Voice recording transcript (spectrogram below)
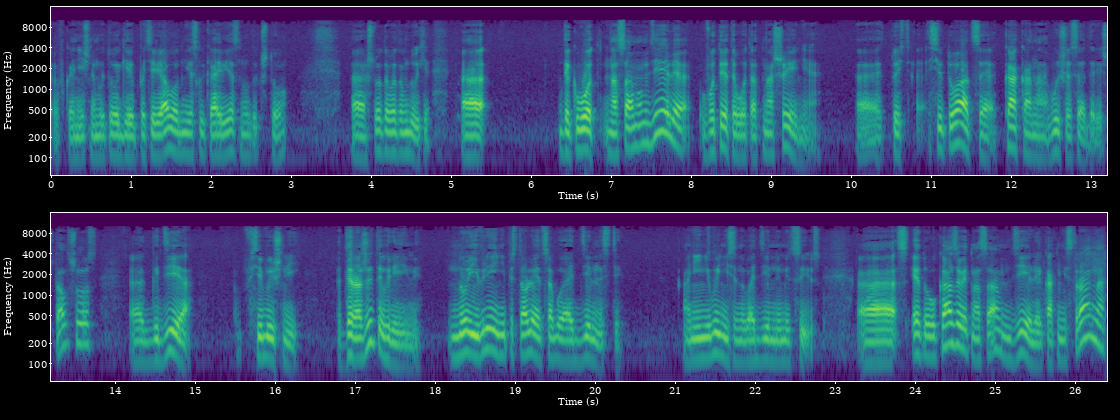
в конечном итоге потерял он несколько овец, ну так что? Что-то в этом духе. Так вот, на самом деле, вот это вот отношение, э, то есть ситуация, как она выше Седери Шталшлос, э, где Всевышний дорожит евреями, но евреи не представляют собой отдельности, они не вынесены в отдельный мециус. Э, это указывает на самом деле, как ни странно,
